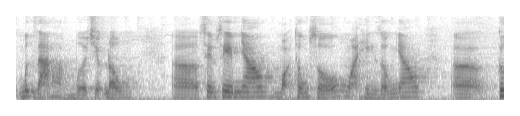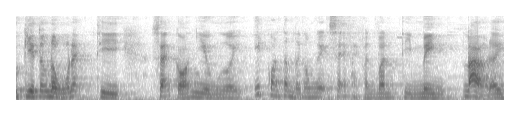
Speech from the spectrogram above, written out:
mức giá khoảng 10 triệu đồng. Uh, xem xem nhau mọi thông số ngoại hình giống nhau. Uh, cực kỳ tương đồng đấy. Thì sẽ có nhiều người ít quan tâm tới công nghệ sẽ phải phân vân. Thì mình đã ở đây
